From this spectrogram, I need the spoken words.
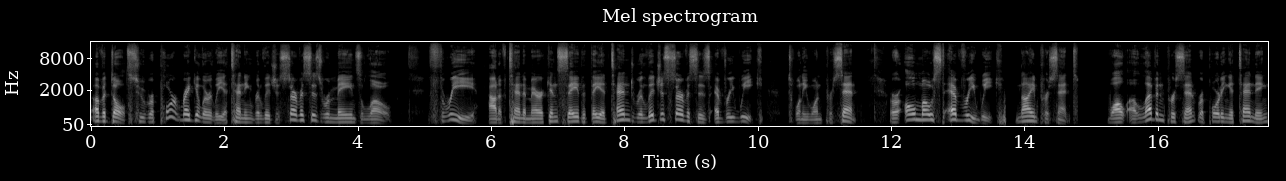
of adults who report regularly attending religious services remains low. Three out of 10 Americans say that they attend religious services every week, 21%, or almost every week, 9%, while 11% reporting attending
